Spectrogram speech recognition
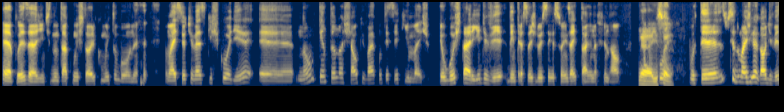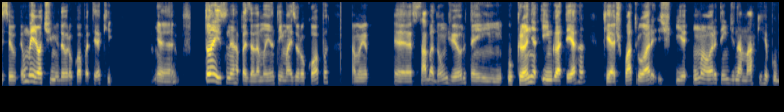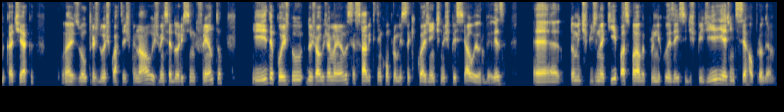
É, pois é, a gente não tá com um histórico muito bom, né? Mas se eu tivesse que escolher, é... não tentando achar o que vai acontecer aqui, mas eu gostaria de ver, dentre essas duas seleções, a Itália na final. É, isso por, aí. Por ter sido mais legal de ver ser o melhor time da Eurocopa até aqui. É... Então é isso, né, rapaziada? Amanhã tem mais Eurocopa. Amanhã, é, sabadão de Euro, tem Ucrânia e Inglaterra que é às 4 horas, e uma hora tem Dinamarca e República Tcheca. As outras duas quartas de final, os vencedores se enfrentam. E depois do, dos jogos de amanhã, você sabe que tem compromisso aqui com a gente no especial Euro, beleza? Estou é, me despedindo aqui, passo a palavra para o Nicolas aí se despedir e a gente encerrar o programa.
